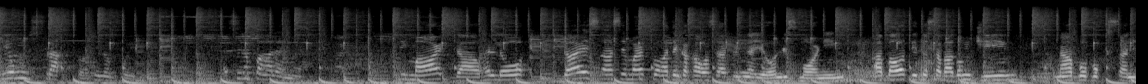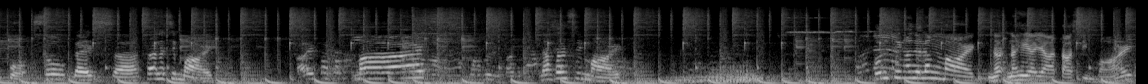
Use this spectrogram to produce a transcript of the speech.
yung instructor, sino po ito? At sino pangalan niya? Si Mark daw. Hello. Guys, uh, si Mark po ang ating kakausapin ngayon this morning about dito sa bagong gym na bubuksan po. So guys, uh, sana si Mark? Mark! Nasaan si Mark? Kunting ano lang Mark. Na nahiya yata si Mark.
